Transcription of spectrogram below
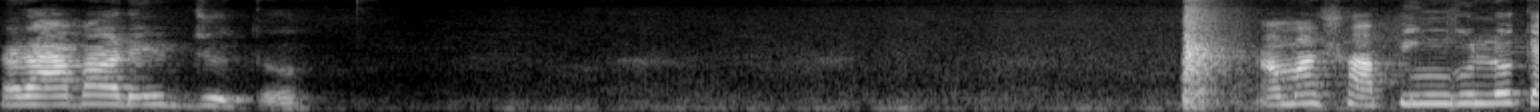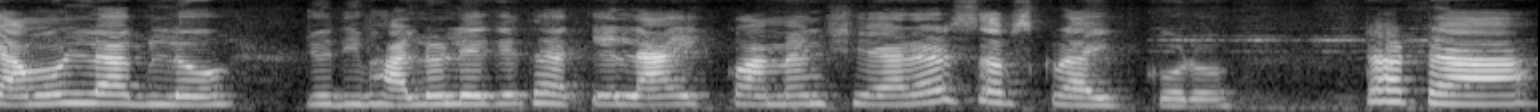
রাবারের জুতো। আমার শপিংগুলো কেমন লাগল? যদি ভালো লেগে থাকে লাইক কমেন্ট শেয়ার আর সাবস্ক্রাইব করো। টাটা!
